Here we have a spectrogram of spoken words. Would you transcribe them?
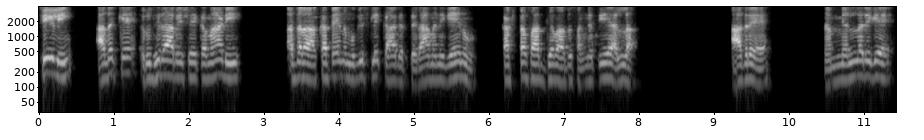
ಸೀಳಿ, ಅದಕ್ಕೆ ರುಧಿರಾಭಿಷೇಕ ಮಾಡಿ ಅದರ ಕಥೆಯನ್ನು ಮುಗಿಸ್ಲಿಕ್ಕಾಗತ್ತೆ. ರಾಮನಿಗೇನು ಕಷ್ಟ ಸಾಧ್ಯವಾದ ಸಂಗತಿಯೇ ಅಲ್ಲ. ಆದ್ರೆ ನಮ್ಮೆಲ್ಲರಿಗೆ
